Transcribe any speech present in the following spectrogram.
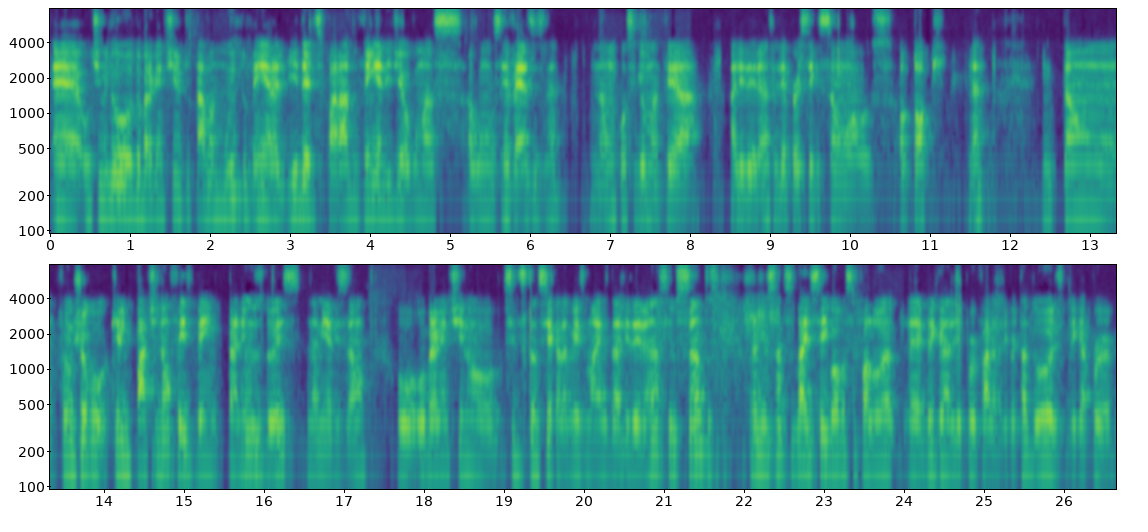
é, o time do, do Bragantino, que estava muito bem, era líder disparado, vem ali de algumas, alguns reveses, né? Não conseguiu manter a, a liderança ali, a perseguição aos, ao top, né? Então, foi um jogo que o empate não fez bem para nenhum dos dois, na minha visão o, o Bragantino se distancia cada vez mais da liderança e o Santos, para mim o Santos vai ser igual você falou, é, brigando ali por vaga na Libertadores, brigar por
